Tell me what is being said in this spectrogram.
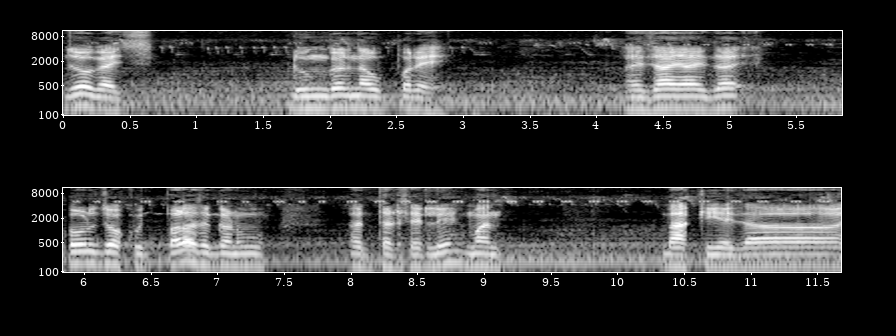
જો ગાઈસ ડુંગરના ઉપર. જાય અહીં જાય. થોડું જ પડે છે ઘણું અધર છે એટલે મન. બાકી જાય.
